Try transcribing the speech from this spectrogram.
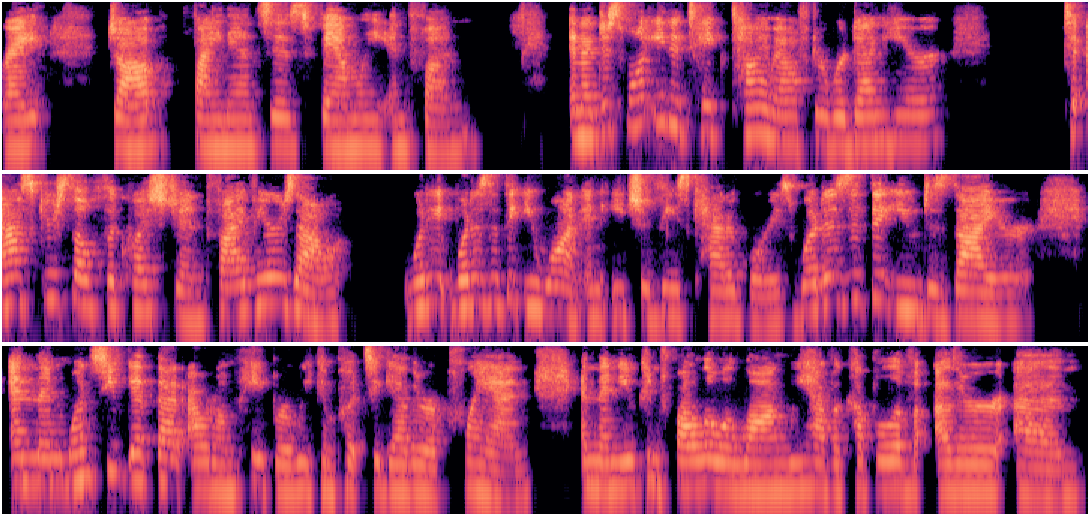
right? Job, finances, family, and fun. And I just want you to take time after we're done here to ask yourself the question five years out, what, what is it that you want in each of these categories? What is it that you desire? And then once you get that out on paper we can put together a plan. And then you can follow along. We have a couple of other um,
